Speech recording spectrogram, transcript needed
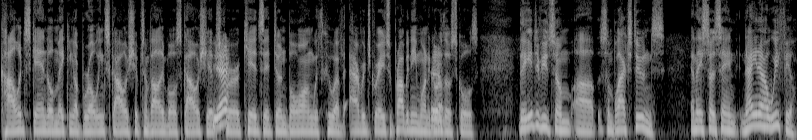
college scandal, making up rowing scholarships and volleyball scholarships Yeah. for kids that don't belong with who have average grades who probably didn't even want to go Yeah. to those schools. They interviewed some uh, some black students, and they started saying, "Now you know how we feel."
